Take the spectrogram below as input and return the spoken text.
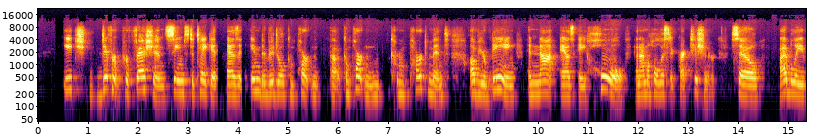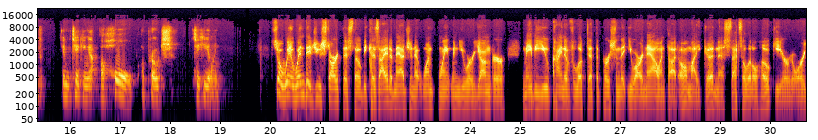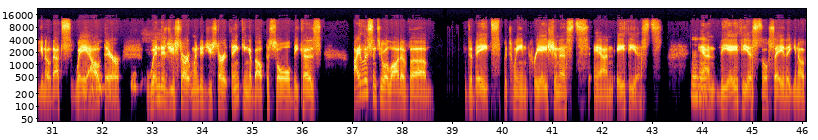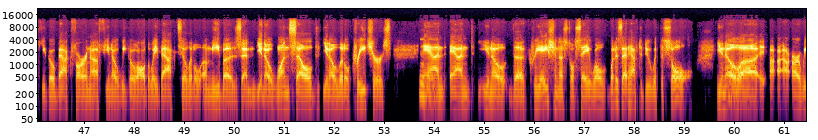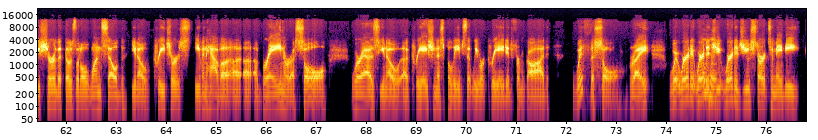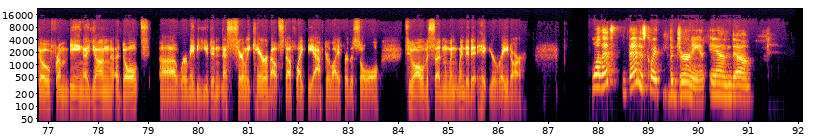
each different profession seems to take it as an individual compartment uh, compartment compartment of your being and not as a whole. And I'm a holistic practitioner. So I believe in taking a, a whole approach to healing. So when, when did you start this though? Because I had imagined at one point when you were younger, maybe you kind of looked at the person that you are now and thought, "Oh my goodness, that's a little hokey," or, or you know, that's way out there. when did you start? When did you start thinking about the soul? Because I listen to a lot of um, debates between creationists and atheists. Mm-hmm. And the atheists will say that, you know, if you go back far enough, you know, we go all the way back to little amoebas and, you know, one celled, you know, little creatures. Mm-hmm. And, and, you know, the creationist will say, well, what does that have to do with the soul? You know, uh, are, are, we sure that those little one celled, you know, creatures even have a, a, a brain or a soul? Whereas, you know, a creationist believes that we were created from God with the soul, right? Where, where did where mm-hmm. did you where did you start to maybe go from being a young adult, uh, where maybe you didn't necessarily care about stuff like the afterlife or the soul, to all of a sudden when when did it hit your radar? Well, that's that is quite the journey, and um,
